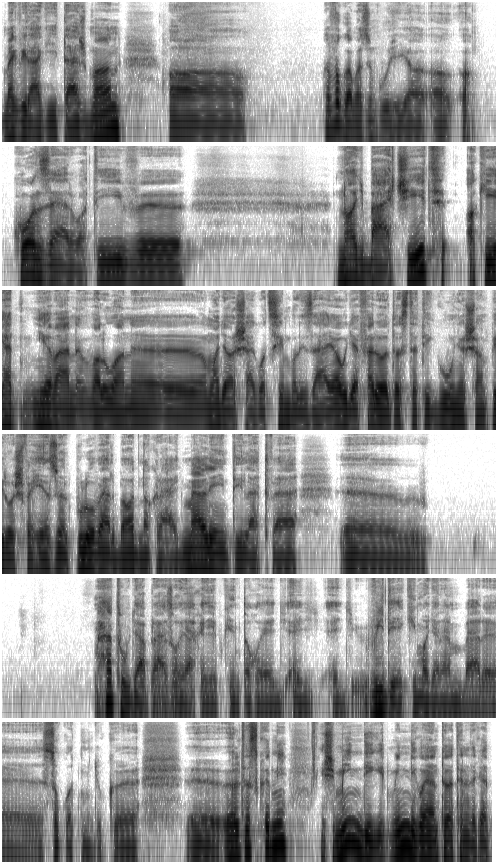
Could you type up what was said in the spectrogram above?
megvilágításban a, a fogalmazunk úgy, hogy a, a, a konzervatív ö, nagybácsit, aki hát nyilvánvalóan a magyarságot szimbolizálja, ugye felöltöztetik gúnyosan piros-fehér-zöld pulóverbe, adnak rá egy mellényt, illetve hát úgy ábrázolják egyébként, ahol egy, egy, egy vidéki magyar ember szokott mondjuk öltözködni, és mindig, mindig olyan történeteket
